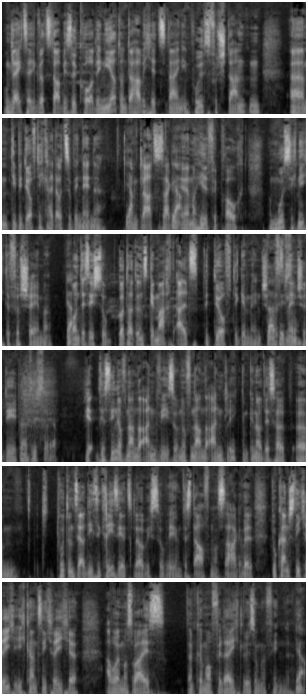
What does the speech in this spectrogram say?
Und gleichzeitig wird es da ein bisschen koordiniert. Und da habe ich jetzt deinen Impuls verstanden, ähm, die Bedürftigkeit auch zu benennen. Ja. Und klar zu sagen, ja. wenn man Hilfe braucht, man muss sich nicht dafür schämen. Ja. Und es ist so. Gott hat uns gemacht als bedürftige Menschen, das als Menschen, so. die so, ja wir, wir sind aufeinander angewiesen und aufeinander angelegt und genau deshalb ähm, tut uns ja auch diese Krise jetzt, glaube ich, so weh und das darf man sagen, weil du kannst nicht riechen, ich kann es nicht riechen, aber wenn man es weiß, dann können wir auch vielleicht Lösungen finden. Ja,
